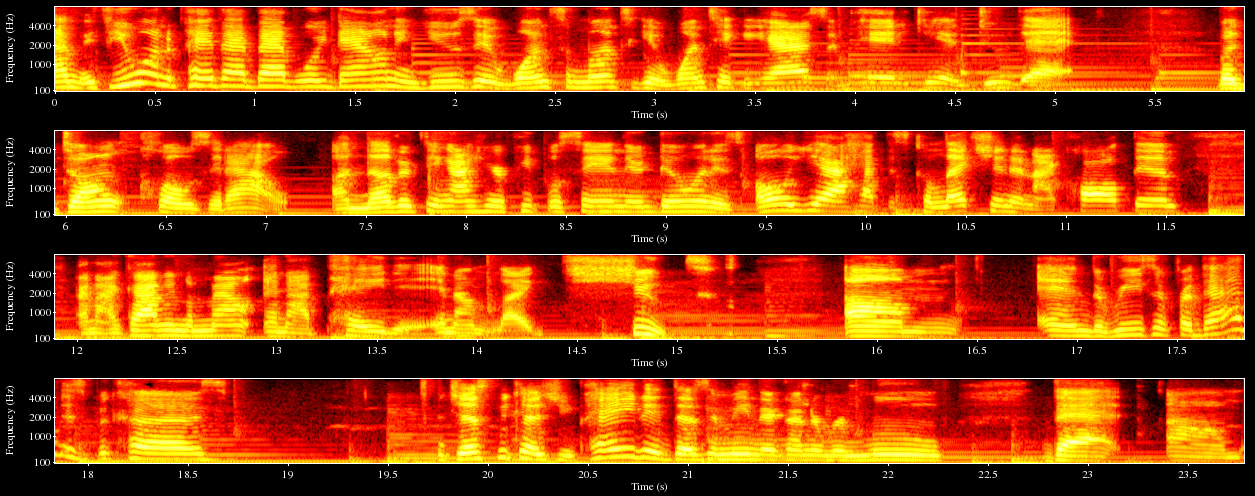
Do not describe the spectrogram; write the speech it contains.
um, if you want to pay that bad boy down and use it once a month to get one of gas and pay it again, do that. But don't close it out. Another thing I hear people saying they're doing is, oh, yeah, I had this collection and I called them and I got an amount and I paid it. And I'm like, shoot. Um, and the reason for that is because just because you paid it doesn't mean they're going to remove that um,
